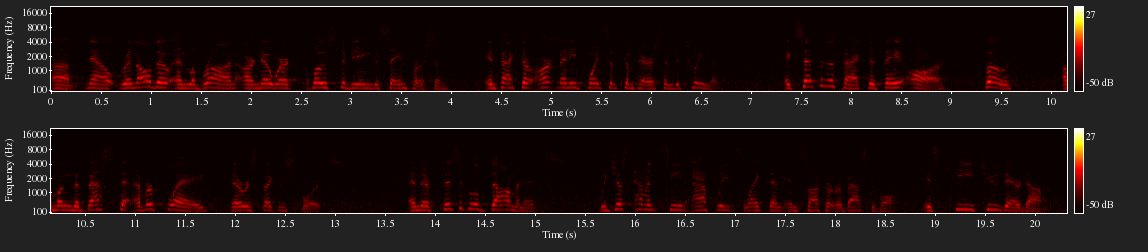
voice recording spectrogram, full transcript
Um, now, Ronaldo and LeBron are nowhere close to being the same person. In fact, there aren't many points of comparison between them, except for the fact that they are both among the best to ever play their respective sports. And their physical dominance, we just haven't seen athletes like them in soccer or basketball, is key to their dominance.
